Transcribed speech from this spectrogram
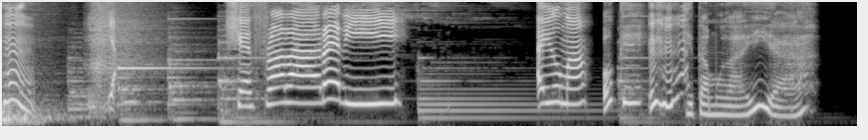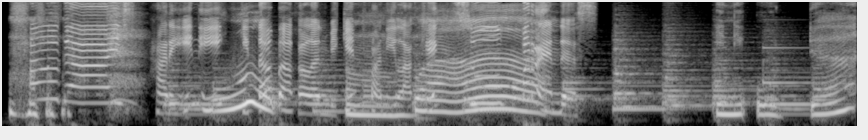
hmm. Ya. Chef kita mulai ya. Halo guys, hari ini Uh. kita bakalan bikin Hmm. vanilla cake super endes. Ini udah.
